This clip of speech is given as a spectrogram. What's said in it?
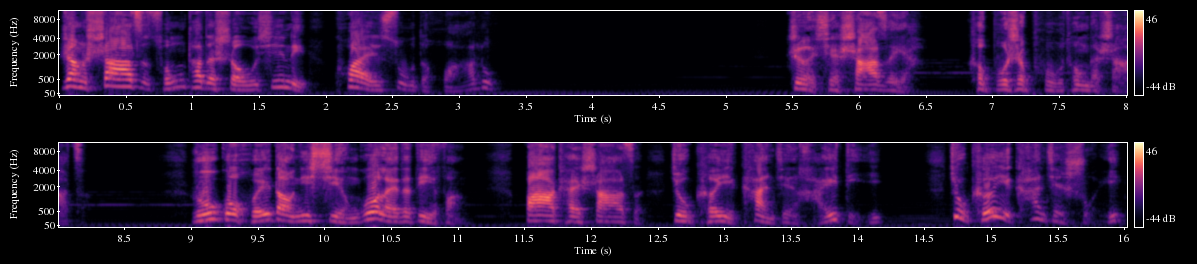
让沙子从他的手心里快速的滑落。这些沙子呀，可不是普通的沙子。如果回到你醒过来的地方，扒开沙子就可以看见海底，就可以看见水。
